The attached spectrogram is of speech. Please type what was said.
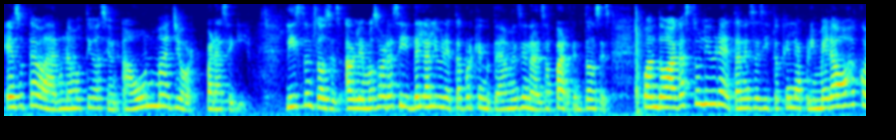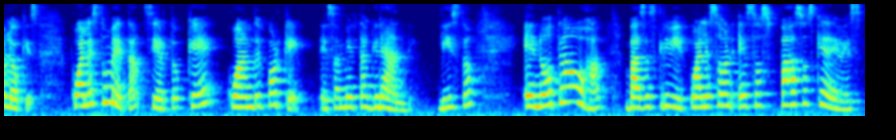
eso te va a dar una motivación aún mayor para seguir. Listo, entonces hablemos ahora sí de la libreta porque no te voy a mencionar esa parte. Entonces, cuando hagas tu libreta, necesito que en la primera hoja coloques cuál es tu meta, ¿cierto? ¿Qué, cuándo y por qué? Esa meta grande. ¿Listo? En otra hoja vas a escribir cuáles son esos pasos que debes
